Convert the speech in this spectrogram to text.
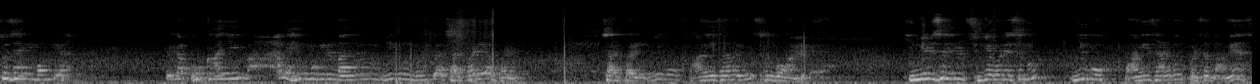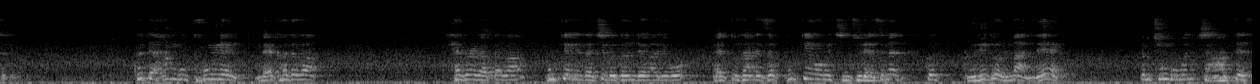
수생무기야. 그러니까 북한이 막 핵무기를 만들면 미국 무기가 잘 팔려 안 팔려? 잘 팔려. 미국 방위산업이 성공하는 거야. 김일성을 죽여버렸으면 미국 방위산업은 벌써 망했어요. 그때 한국 통일의 메카드가 핵을 갖다가 북경에다 집어 던져가지고 백두산에서 북경으로 진출했으면 그 거리도 얼마 안 돼. 그럼 중국은 장악됐어.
